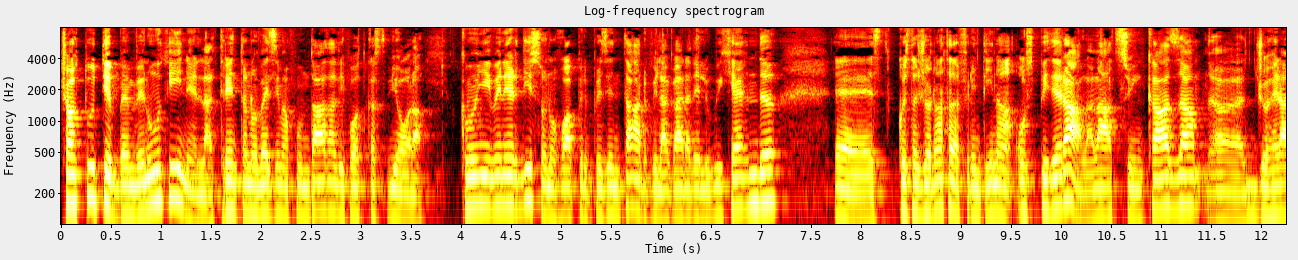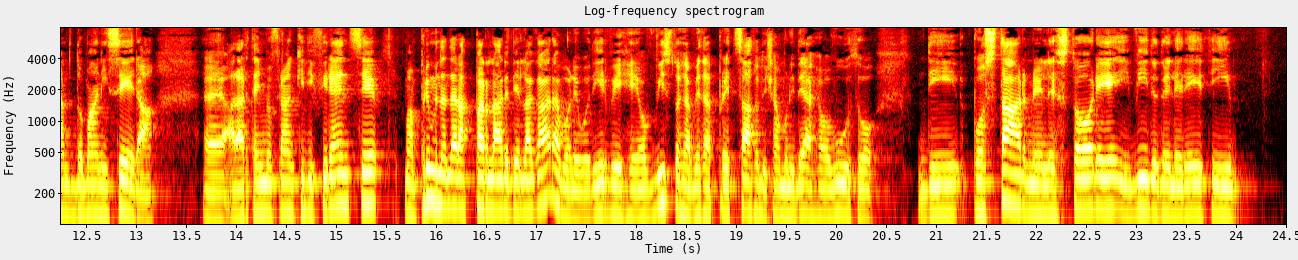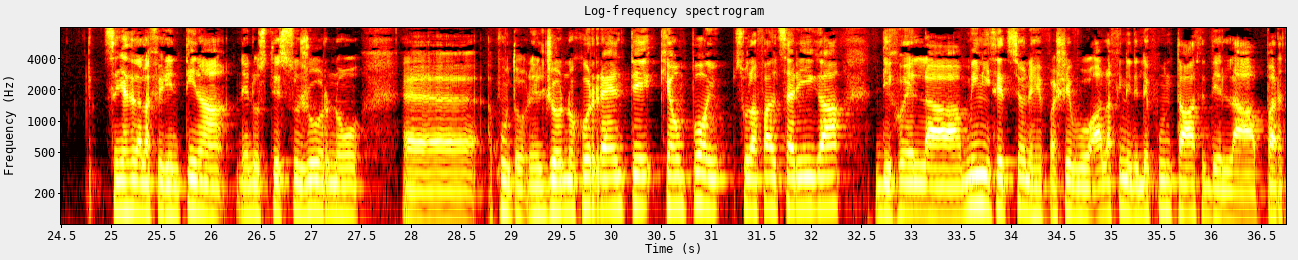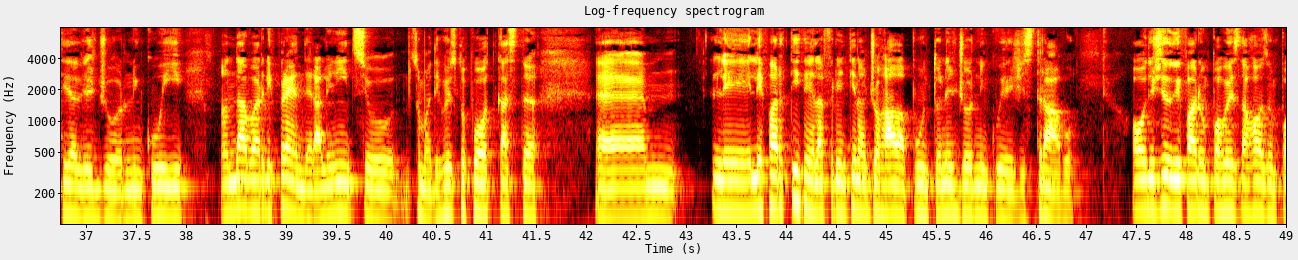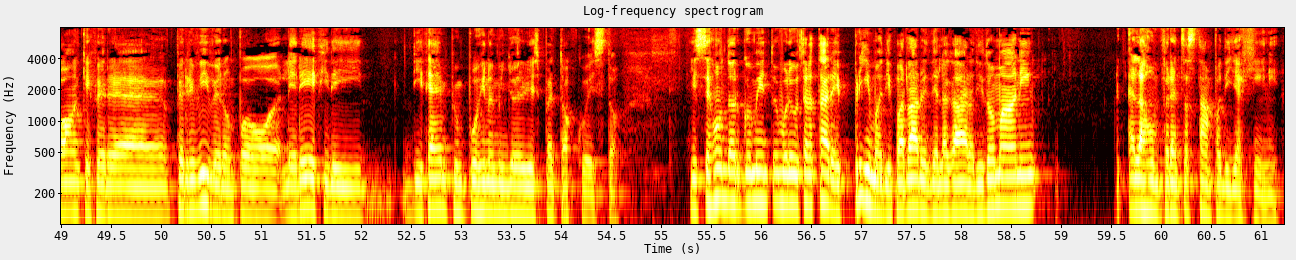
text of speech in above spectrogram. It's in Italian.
Ciao a tutti e benvenuti nella 39esima puntata di Podcast Viola. Come ogni venerdì sono qua per presentarvi la gara del weekend. Eh, questa giornata la Fiorentina ospiterà la Lazio in casa, eh, giocherà domani sera eh, all'Artemio Franchi di Firenze, ma prima di andare a parlare della gara volevo dirvi che ho visto che avete apprezzato diciamo, l'idea che ho avuto di postare nelle storie i video delle reti segnate dalla Fiorentina nello stesso giorno, eh, appunto nel giorno corrente, che è un po' sulla falsa riga di quella mini sezione che facevo alla fine delle puntate della partita del giorno, in cui andavo a riprendere all'inizio insomma, di questo podcast ehm, le, le partite che la Fiorentina giocava appunto nel giorno in cui registravo ho deciso di fare un po' questa cosa, un po' anche per, per rivivere un po' le reti dei, di tempi un pochino migliori rispetto a questo. Il secondo argomento che volevo trattare prima di parlare della gara di domani è la conferenza stampa di Iachini.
